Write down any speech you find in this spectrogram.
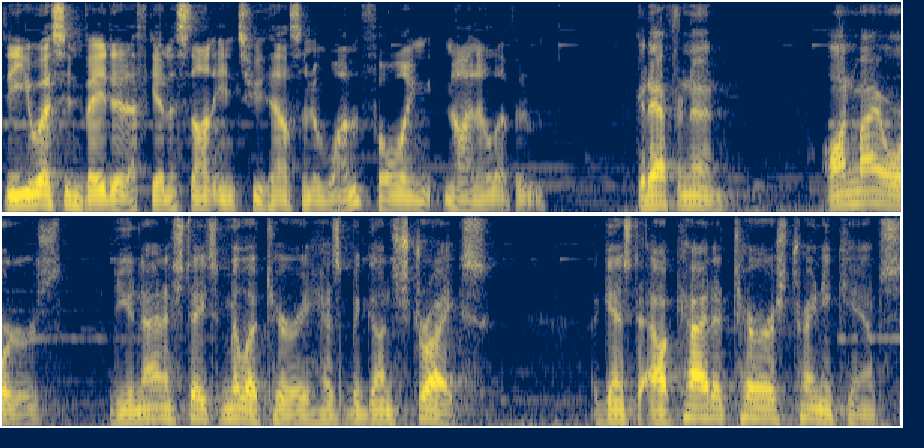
The US invaded Afghanistan in 2001 following 9 11. Good afternoon. On my orders, the United States military has begun strikes against Al Qaeda terrorist training camps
